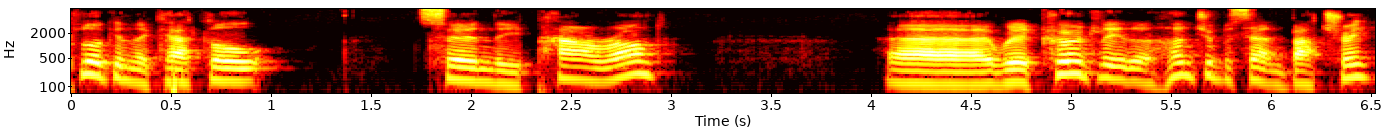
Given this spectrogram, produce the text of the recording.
plug in the kettle, turn the power on. Uh, we're currently at 100% battery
